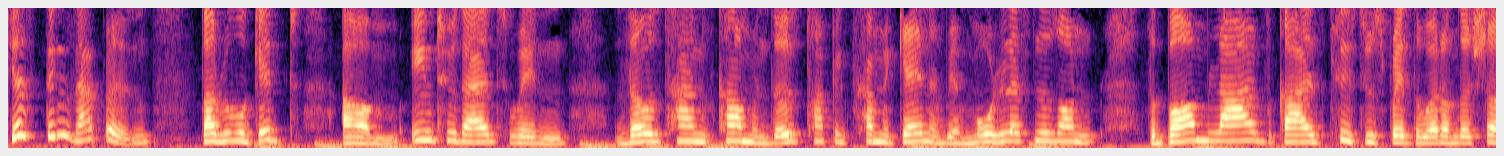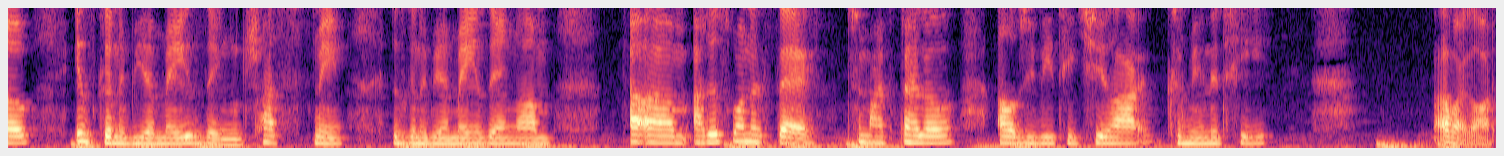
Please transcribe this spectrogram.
Yes, things happen. But we will get um into that when those times come and those topics come again and we have more listeners on the bomb live guys please do spread the word on the show it's gonna be amazing trust me it's gonna be amazing um um i just want to say to my fellow lgbtqi community oh my god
